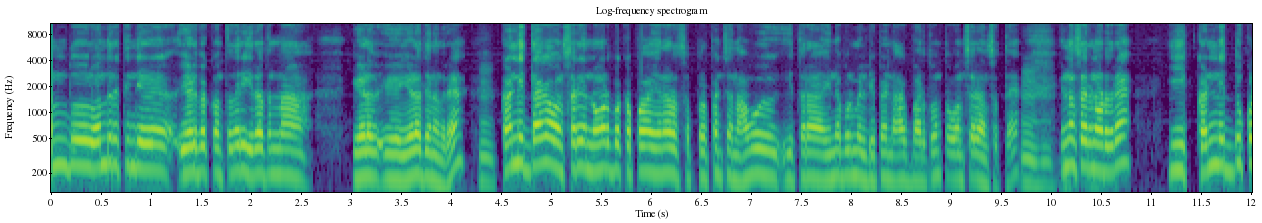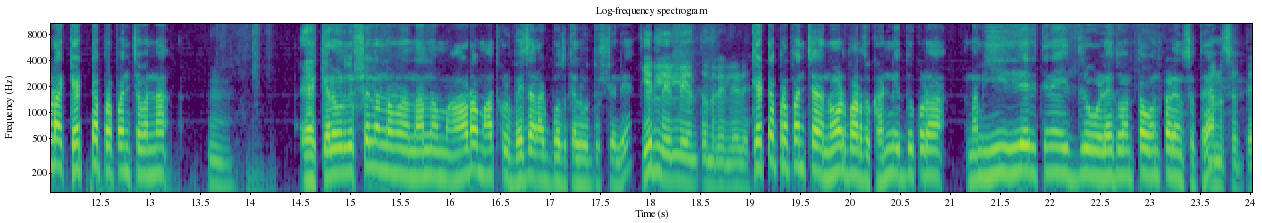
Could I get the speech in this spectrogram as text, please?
ಒಂದು ಒಂದು ರೀತಿಯಿಂದ ಹೇಳ್ಬೇಕು ಅಂತಂದ್ರೆ ಇರೋದನ್ನ ಹೇಳ ಹೇಳೋದೇನಂದ್ರೆ ಕಣ್ಣಿದ್ದಾಗ ಒಂದ್ಸರಿ ನೋಡ್ಬೇಕಪ್ಪ ಏನಾದ್ರು ಪ್ರಪಂಚ ನಾವು ಈ ತರ ಇನ್ನೊಬ್ಬರ ಮೇಲೆ ಡಿಪೆಂಡ್ ಆಗ್ಬಾರ್ದು ಅಂತ ಒಂದ್ಸರಿ ಅನ್ಸುತ್ತೆ. ಇನ್ನೊಂದ್ಸರಿ ನೋಡಿದ್ರೆ ಈ ಕಣ್ಣಿದ್ದು ಕೂಡ ಕೆಟ್ಟ ಪ್ರಪಂಚವನ್ನ ಕೆಲವ್ರ ದೃಷ್ಟಿಯಲ್ಲಿ ನಮ್ಮ ನನ್ನ ಆಡೋ ಮಾತುಗಳು ಬೇಜಾರಾಗ್ಬೋದು ಕೆಲವ್ರ ದೃಷ್ಟಿಯಲ್ಲಿ. ಇರ್ಲಿ ಇರ್ಲಿ ಅಂತಂದ್ರೆ ಇಲ್ಲಿ ಹೇಳಿ. ಕೆಟ್ಟ ಪ್ರಪಂಚ ನೋಡಬಾರ್ದು ಕಣ್ಣಿದ್ದು ಕೂಡ ನಮ್ಗೆ ಈ ಇದೇ ರೀತಿನೇ ಇದ್ರು ಒಳ್ಳೇದು ಅಂತ ಒಂದ್ ಕಡೆ ಅನ್ಸುತ್ತೆ. ಅನ್ಸುತ್ತೆ.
